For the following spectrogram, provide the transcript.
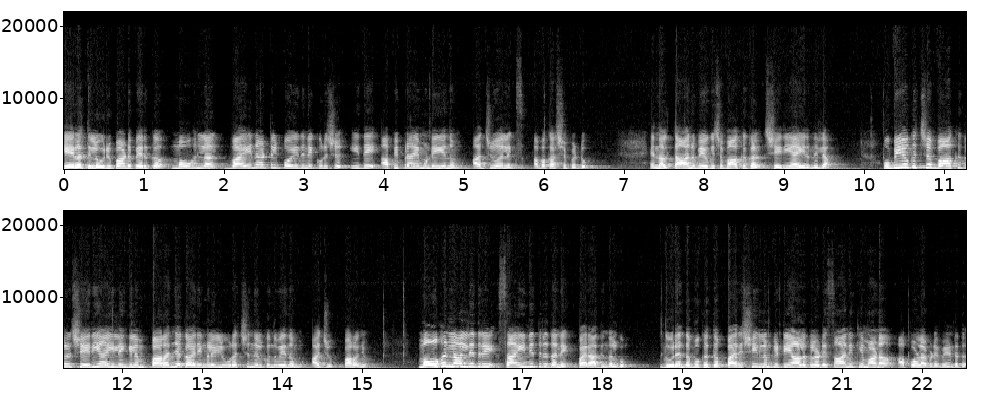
കേരളത്തിൽ ഒരുപാട് പേർക്ക് മോഹൻലാൽ വയനാട്ടിൽ പോയതിനെക്കുറിച്ച് ഇതേ അഭിപ്രായമുണ്ട് എന്നും അജു അലക്സ് അവകാശപ്പെട്ടു. എന്നാൽ താൻ ഉപയോഗിച്ച വാക്കുകൾ ശരിയായിരുന്നില്ല. ഉപയോഗിച്ച വാക്കുകൾ ശരിയായില്ലെങ്കിലും പറഞ്ഞ കാര്യങ്ങളിൽ ഉറച്ചു നിൽക്കുന്നുവെന്നും അജു പറഞ്ഞു. മോഹൻലാലിനെതിരെ സൈന്യത്തിന് തന്നെ പരാതി നൽകും. ദുരന്തമുഖത്ത് പരിശീലനം കിട്ടിയ ആളുകളുടെ സാന്നിധ്യമാണ് അപ്പോൾ അവിടെ വേണ്ടത്.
